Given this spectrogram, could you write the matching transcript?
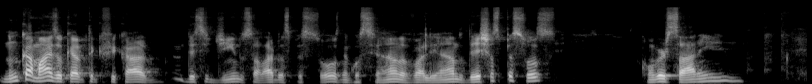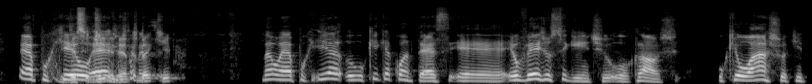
nunca mais eu quero ter que ficar decidindo o salário das pessoas, negociando, avaliando. Deixa as pessoas conversarem é porque e decidirem é, dentro da equipe. Não, é porque. E o que, que acontece? É, eu vejo o seguinte, o Klaus, o que eu acho é que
